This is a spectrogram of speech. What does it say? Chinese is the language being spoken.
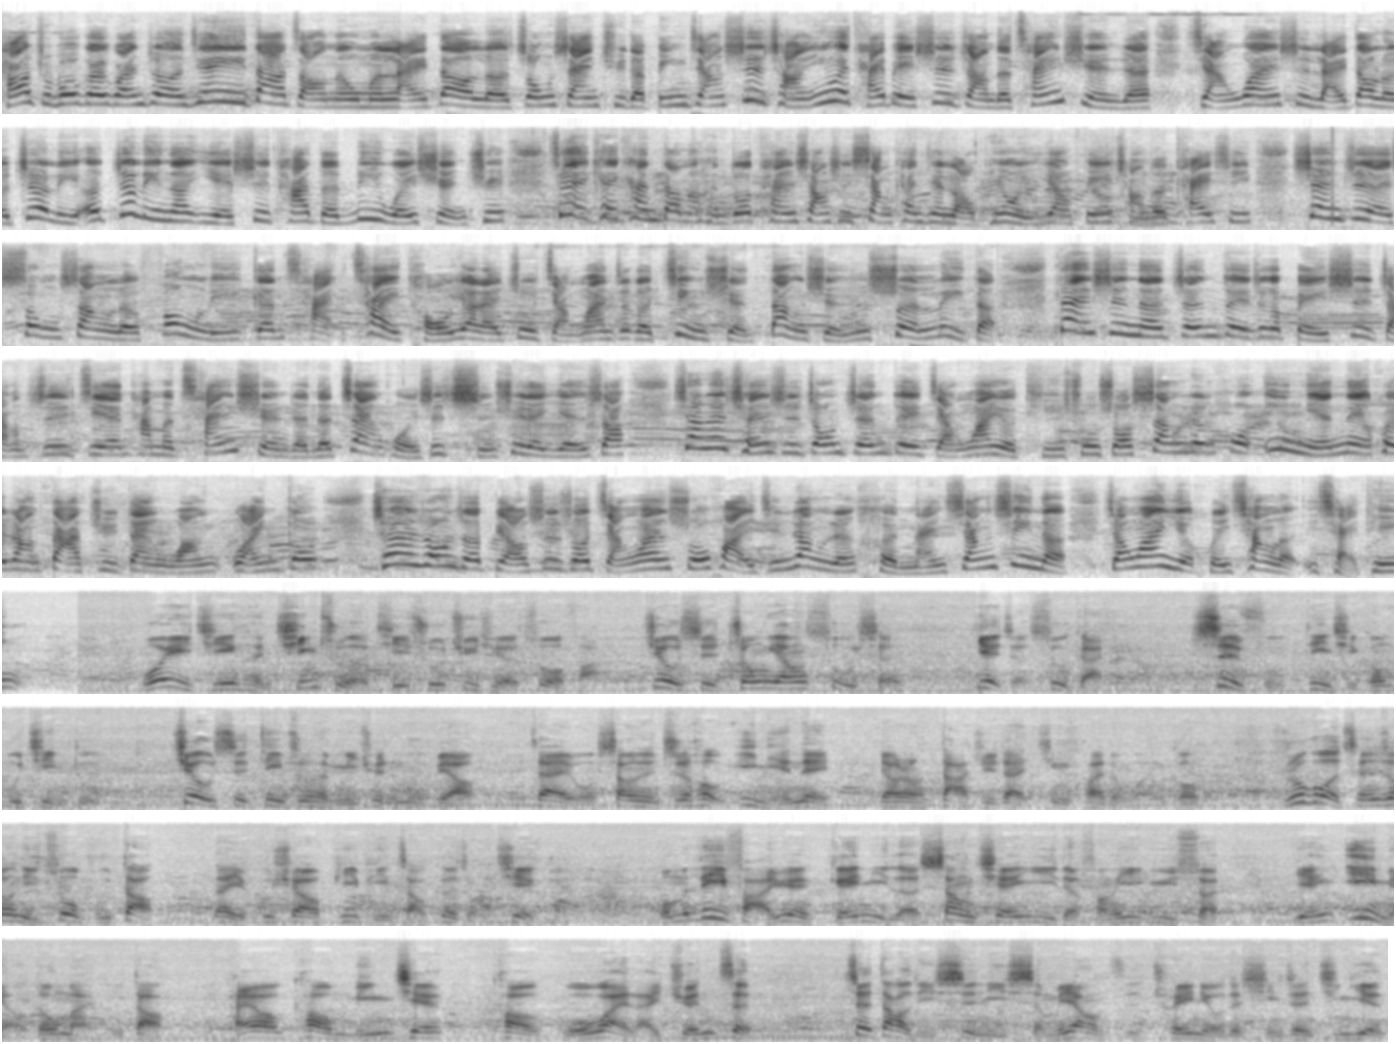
好，主播各位观众，今天一大早呢，我们来到了中山区的滨江市场，因为台北市长的参选人蒋万是来到了这里，而这里呢也是他的立委选区。这也可以看到呢，很多摊商是像看见老朋友一样，非常的开心，甚至还送上了凤梨跟菜菜头，要来祝蒋万这个竞选当选是顺利的。但是呢，针对这个北市长之间，他们参选人的战火也是持续的延烧。像在陈时中针对蒋万有提出说，上任后一年内会让大巨蛋完完工。陈时中则表示说，蒋万说话已经让人很难相信了。蒋万也回呛了，一起来听。我已经很清楚的提出具体的做法，就是中央速审，业者速改，市府定期公布进度，就是定出很明确的目标，在我上任之后一年内要让大巨蛋尽快的完工。如果陈总你做不到，那也不需要批评，找各种借口。我们立法院给你了上千亿的防疫预算，连疫苗都买不到，还要靠民间、靠国外来捐赠。这到底是你什么样子吹牛的行政经验？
